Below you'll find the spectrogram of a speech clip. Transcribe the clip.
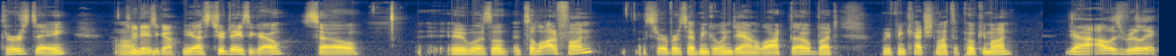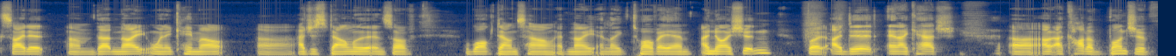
Thursday. Two days ago. Yes, two days ago. So it was a, it's a lot of fun. The servers have been going down a lot though, but we've been catching lots of Pokemon. Yeah, I was really excited um, that night when it came out. Uh, I just downloaded it and sort of walked downtown at night at like 12 a.m. I know I shouldn't, but I did, and I catch, uh, I, I caught a bunch of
